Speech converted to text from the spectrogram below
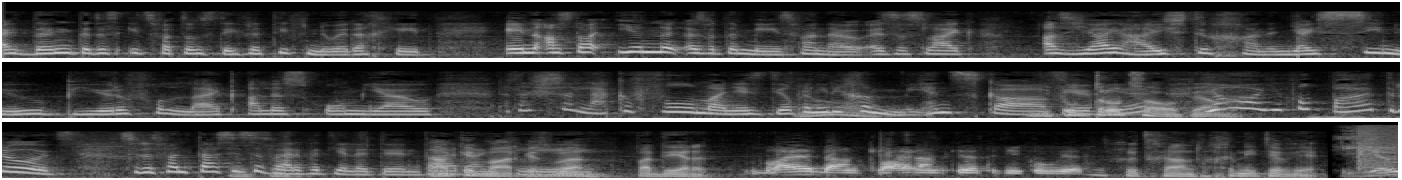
Ek dink dit is iets wat ons definitief nodig het. En as daar een ding is wat 'n mens van nou is is like as jy huis toe gaan en jy sien hoe beautiful lyk like alles om jou, dit is so lekker voel man, jy's deel van ja. hierdie gemeenskap, jy voel trots op, ja. Ja, jy baie trots. So dis fantastiese werk wat julle doen. Baie dankie. Dankie Marcus, waardeer dit. Baie dankie, baie dankie dat ek hier kon wees. Goed gaan, geniet jou week. Jou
